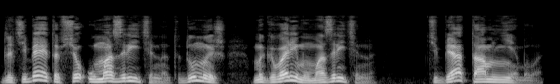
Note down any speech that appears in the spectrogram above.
Для тебя это все умозрительно. Ты думаешь, мы говорим умозрительно. Тебя там не было.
